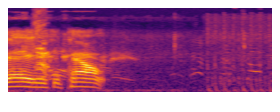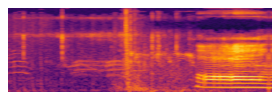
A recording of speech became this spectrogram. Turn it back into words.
Yay, you can count. Hey.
